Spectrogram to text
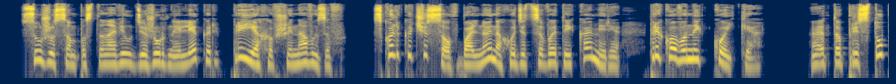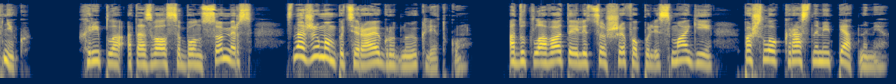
— с ужасом постановил дежурный лекарь, приехавший на вызов. «Сколько часов больной находится в этой камере, прикованной к койке?» «Это преступник?» — хрипло отозвался Бон Сомерс, с нажимом потирая грудную клетку. А дутловатое лицо шефа полисмагии пошло красными пятнами.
